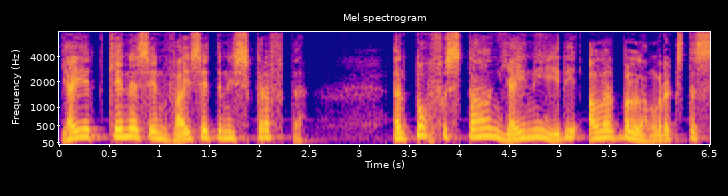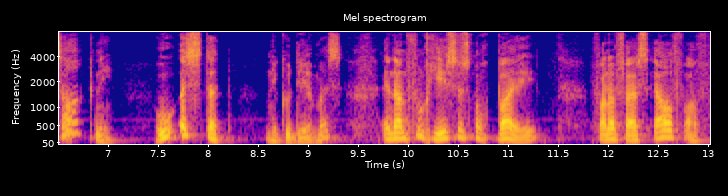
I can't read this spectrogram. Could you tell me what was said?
Jy het kennis en wysheid in die skrifte. En tog verstaan jy nie hierdie allerbelangrikste saak nie. Hoe is dit, Nikodemus? En dan voeg Jesus nog by vanaf vers 11 af:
